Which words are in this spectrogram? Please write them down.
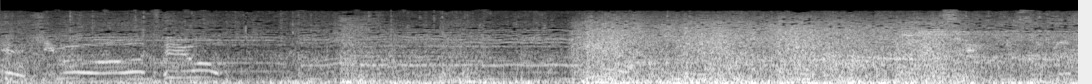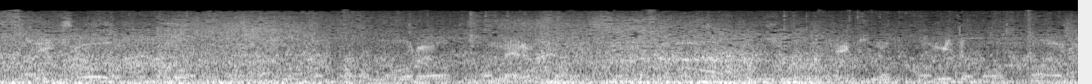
敵も慌てよう。俺を止めるか。敵のゴミどもをどうにか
